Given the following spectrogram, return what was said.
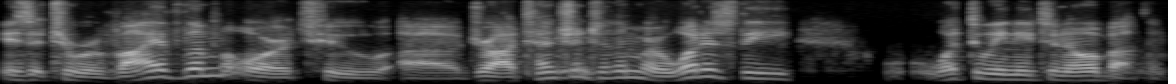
is it to revive them or to uh, draw attention to them or what is the what do we need to know about them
